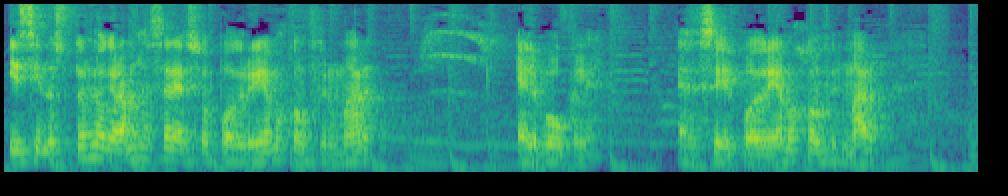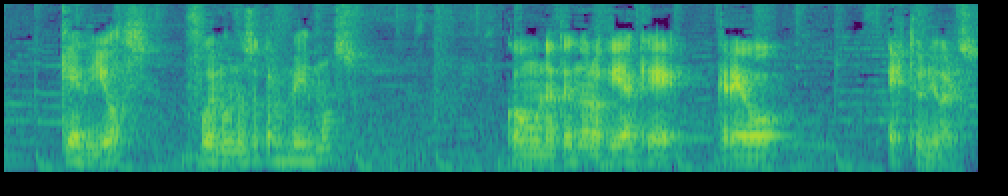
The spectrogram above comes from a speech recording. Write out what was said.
Y si nosotros logramos hacer eso, podríamos confirmar el bucle. Es decir, podríamos confirmar que Dios fuimos nosotros mismos con una tecnología que creó este universo.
